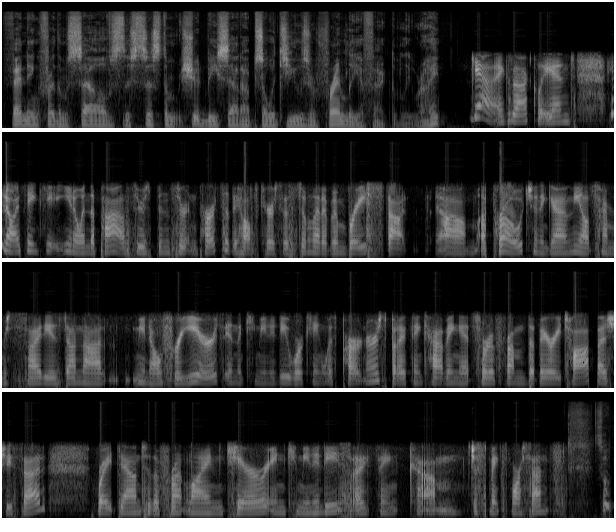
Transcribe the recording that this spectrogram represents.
fending for themselves. The system should be set up so it's user friendly effectively, right? Yeah, exactly. And you know, I think you know in the past there's been certain parts of the healthcare system that have embraced that um, approach. And again, the Alzheimer's Society has done that, you know, for years in the community, working with partners. But I think having it sort of from the very top, as she said, right down to the frontline care in communities, I think um, just makes more sense. So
